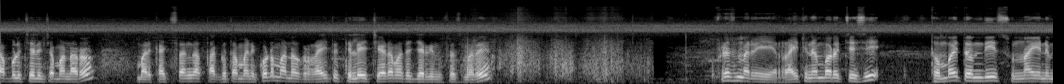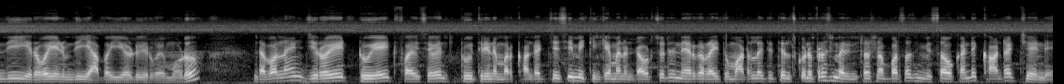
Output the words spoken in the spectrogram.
డబ్బులు చెల్లించమన్నారు. మరి ఖచ్చితంగా తగ్గుతామని కూడా మన ఒక రైతు తెలియచేయడం అయితే జరిగింది ఫ్రెండ్స్ మరి ఫ్రెండ్స్ మరి రైతు నెంబర్ వచ్చేసి తొంభై తొమ్మిది సున్నా ఎనిమిది ఇరవై ఎనిమిది యాభై ఏడు ఇరవై మూడు double nine zero eight two eight five seven two three number contact చేసి మీకు ఇంకేమైనా డౌట్స్ ఉంటే నేరుగా రైతు మాటలు అయితే తెలుసుకోండి ఫ్రెండ్స్ మరి ఇంట్రెస్ట్ నెంబర్స్ మిస్ అవ్వకండి కాంటాక్ట్ చేయండి.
